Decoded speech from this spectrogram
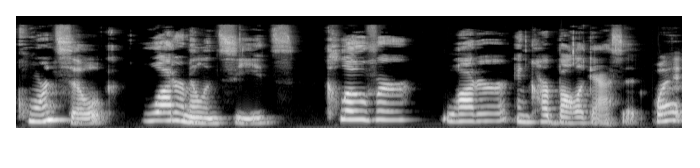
corn silk, watermelon seeds, clover, water, and carbolic acid. What?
